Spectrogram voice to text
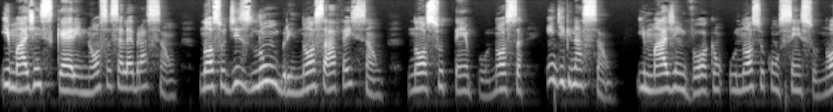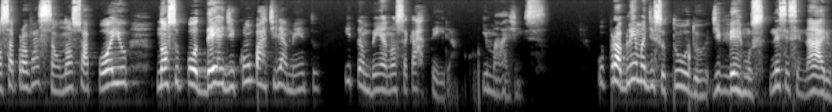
Imagens querem nossa celebração, nosso deslumbre, nossa afeição, nosso tempo, nossa indignação. Imagem invocam o nosso consenso, nossa aprovação, nosso apoio, nosso poder de compartilhamento e também a nossa carteira. Imagens. O problema disso tudo, de vivermos nesse cenário,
